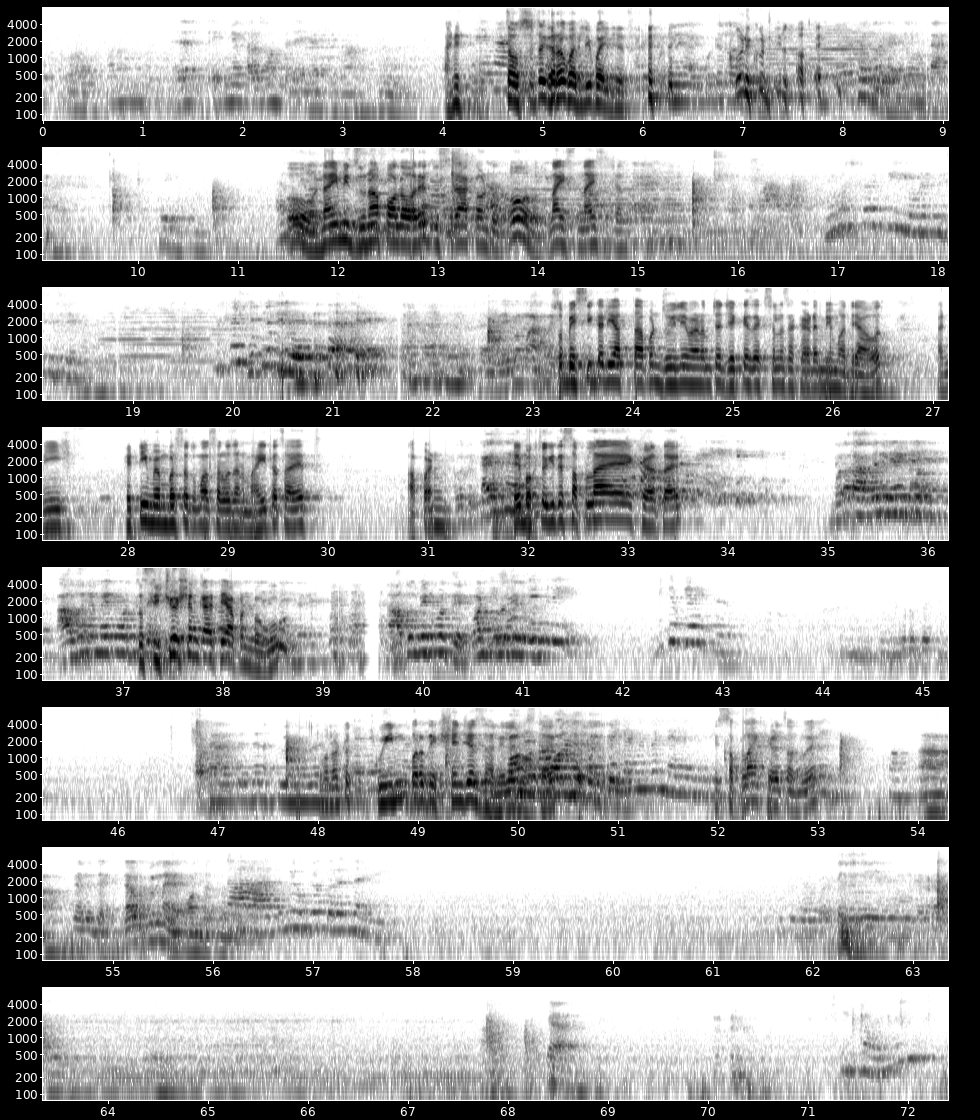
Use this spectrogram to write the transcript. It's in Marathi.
एकमेकाला सांगता द्यायचं हा. आणि चौसष्ट घरं भरली पाहिजेत. कुठे कुठे लाव- कोणी कुठे. ओ नाही मी जुना फॉलोअर आहे दुसऱ्या अकाउंटवर ओ नाईस नाईस. हे सो बेसिकली आत्ता आपण जुईली मॅडमच्या जे केज एक्सलन्स अकॅडमीमध्ये आहोत. आणि हे टीम मेंबर्स तर तुम्हाला सर्वजण माहीतच आहेत. आपण नाही हे बघतो की ते सप्लाय खेळत आहेत तर सिच्युएशन काय ते आपण बघू अजून मेट वरती कोण पुढे बिशप गेलं G3. बिशप घ्या इथं. पुढंच आहे. मला वाटतं क्वीन परत एक्सचेंजेस झालेल्या दिसत आहेत. हे सप्लाय खेळ चालू आहे. हा. हा नाही कोण जातो हा, तुम्ही उपयोग करत नाही मी काढून नाही.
